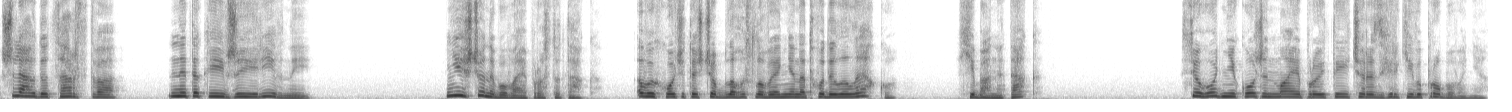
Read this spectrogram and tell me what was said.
Шлях до царства не такий вже й рівний. Ніщо не буває просто так. Ви хочете, щоб благословення надходили легко? Хіба не так? Сьогодні кожен має пройти через гіркі випробування.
